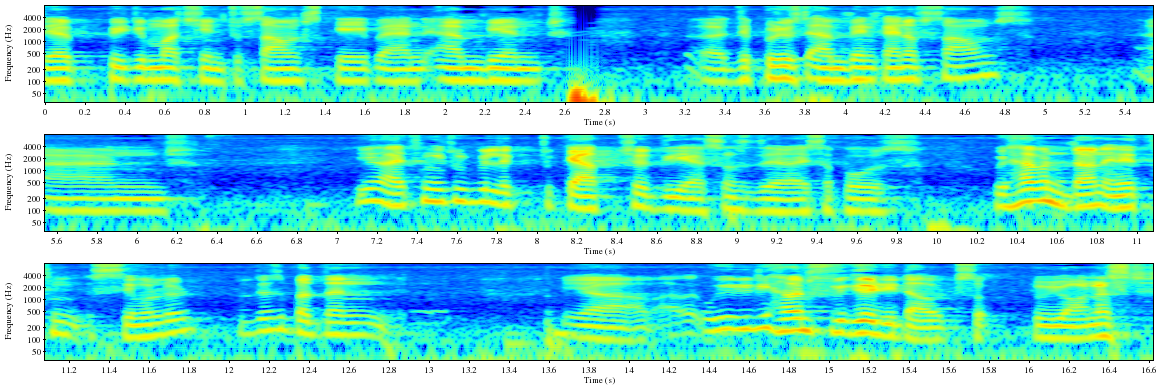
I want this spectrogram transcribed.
they're pretty much into soundscape and ambient, uh, they produce ambient kind of sounds and yeah, I think it would be like to capture the essence there, I suppose. We haven't done anything similar to this, but then, yeah, we really haven't figured it out, so to be honest.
